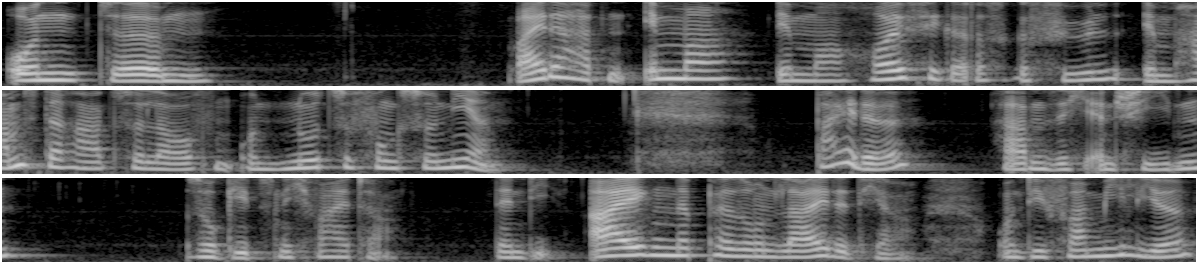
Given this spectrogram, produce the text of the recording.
Und ähm, beide hatten immer, immer häufiger das Gefühl, im Hamsterrad zu laufen und nur zu funktionieren. Beide haben sich entschieden, so geht's nicht weiter. Denn die eigene Person leidet ja und die Familie,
